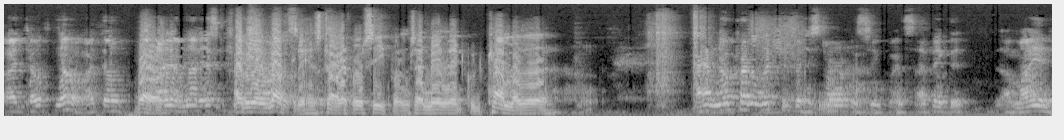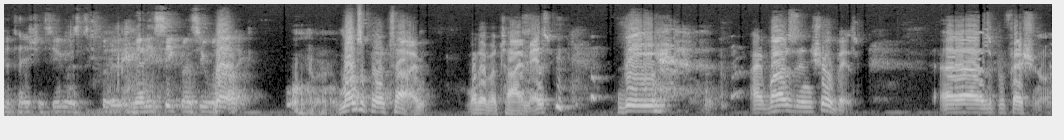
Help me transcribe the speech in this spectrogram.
I don't know. I don't. Well, I, am not asking for I mean, historical roughly sequence. historical sequence. I mean, it could come as a. I have no predilection for historical sequence. I think that uh, my invitation to you is to put it in any sequence you would Well, like. once upon a time, whatever time is, the I was in showbiz uh, as a professional.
